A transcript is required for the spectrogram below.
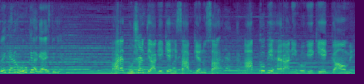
मैं कह रहा हूँ क्या गया इस दुनिया में? भारत भूषण त्यागी के हिसाब के अनुसार आपको भी हैरानी होगी कि एक गाँव में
